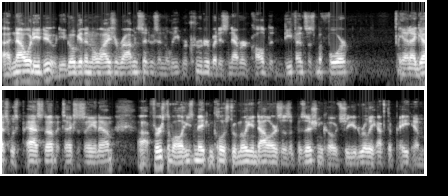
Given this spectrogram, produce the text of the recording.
Uh, now, what do you do? Do you go get an Elijah Robinson, who's an elite recruiter but has never called the defenses before? and I guess was passed up at Texas A&M. Uh, first of all, he's making close to a million dollars as a position coach, so you'd really have to pay him.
